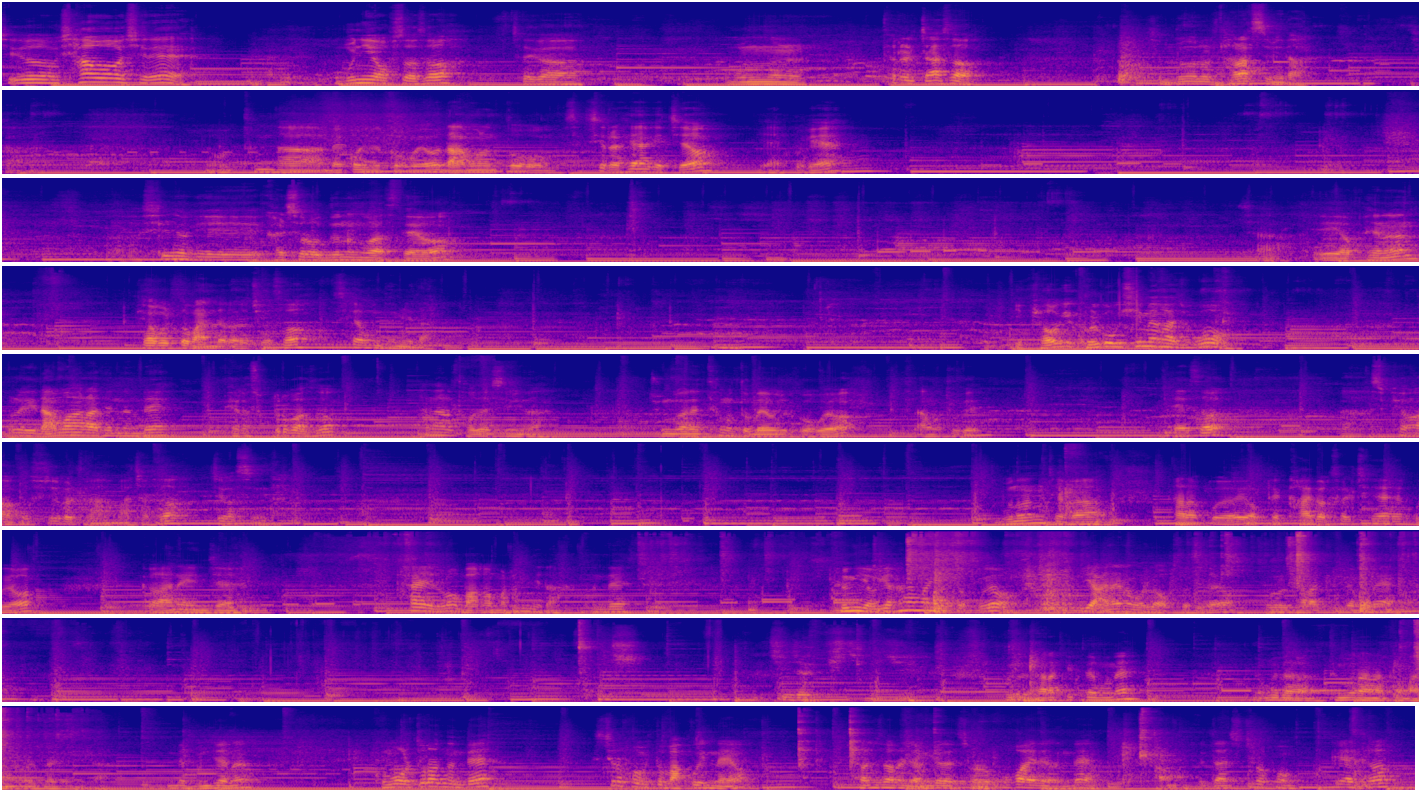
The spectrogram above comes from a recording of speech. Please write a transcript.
지금 샤워실에 문이 없어서 제가 문을 틀을 짜서 지금 문을 달았습니다. 자, 틈다 메꿔줄 거고요. 나무는 또 색칠을 해야겠죠? 예쁘게. 아, 실력이 갈수록 느는 것 같아요. 자, 이 옆에는 벽을 또 만들어 줘서 세우면 됩니다. 이 벽이 굴곡이 심해가지고 원래 이 나무 하나 됐는데 배가 쑥 들어가서 하나를 더 댔습니다. 중간에 틈은 또 메워줄 거고요. 나무 두개 대서 아, 수평하고 수직을 다 맞춰서 찍었습니다. 문은 제가 달았고요. 옆에 가벽 설치하고요. 그 안에 이제 타일로 마감을 합니다. 근데 등이 여기 하나만 있었고요. 이 안에는 원래 없었어요. 문을 달았기 때문에 진짜 키친이지. 문을 달았기 때문에 여기다 등을 하나 더 만들어줘야 됩니다. 근데 문제는 구멍을 뚫었는데 스티로폼이 또 막고 있네요. 전선을 연결해서 저로 뽑아야 되는데 일단 스티로폼 깨서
